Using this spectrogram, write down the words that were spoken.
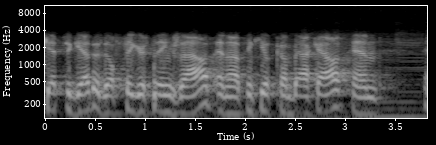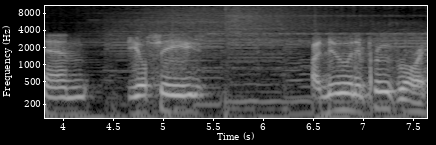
get together, they'll figure things out, and I think he'll come back out and and you'll see a new and improved Rory.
